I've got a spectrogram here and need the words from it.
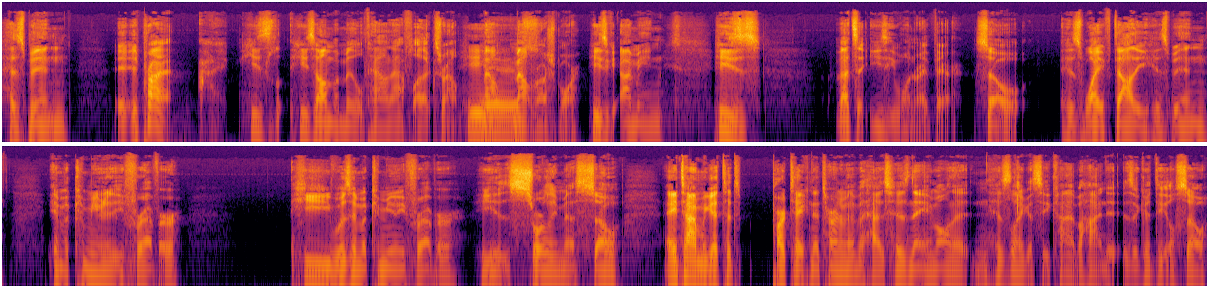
has been it, it probably he's he's on the Middletown athletics round. He Mount is. Mount Rushmore. He's I mean he's that's an easy one right there. So his wife Dottie has been in the community forever. He was in the community forever. He is sorely missed. So anytime we get to t- partake in a tournament that has his name on it and his legacy kind of behind it is a good deal. So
